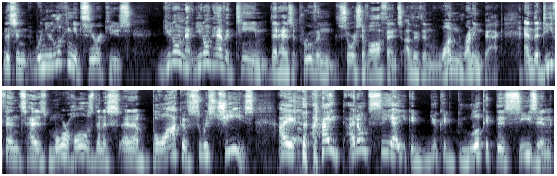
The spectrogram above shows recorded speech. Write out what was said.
Listen, when you're looking at Syracuse, you don't you don't have a team that has a proven source of offense other than one running back, and the defense has more holes than a, than a block of Swiss cheese. I I I don't see how you could you could look at this season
